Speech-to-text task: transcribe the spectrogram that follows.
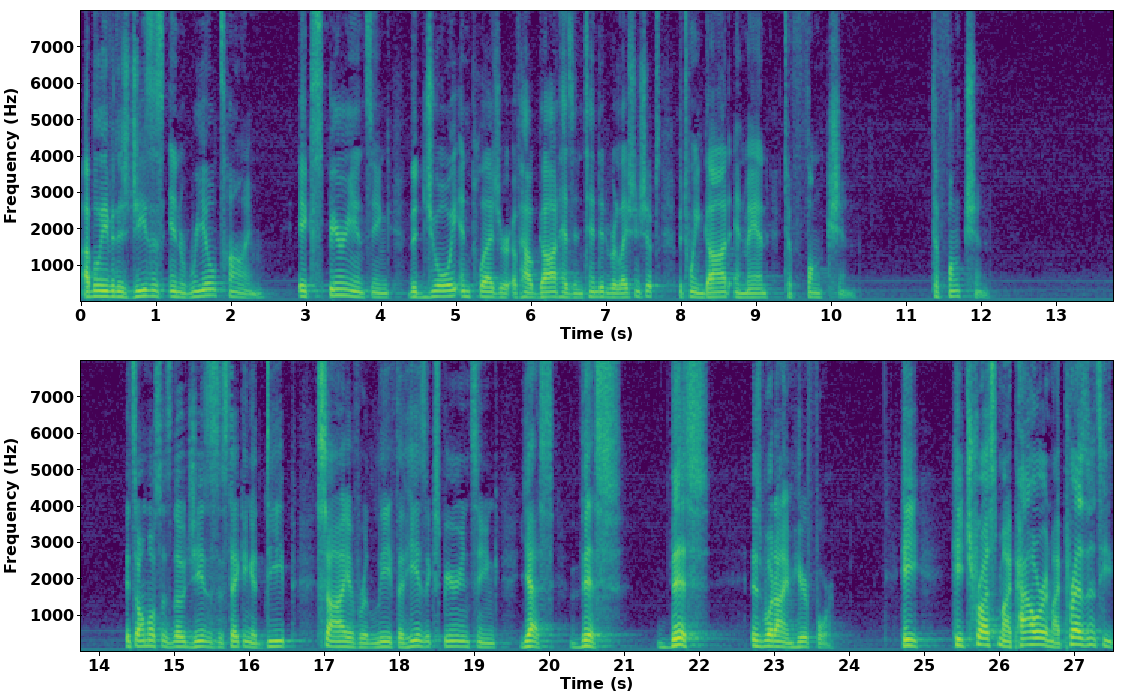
I believe it is Jesus in real time experiencing the joy and pleasure of how God has intended relationships between God and man to function. To function. It's almost as though Jesus is taking a deep sigh of relief that he is experiencing, yes, this, this is what I am here for. He, he trusts my power and my presence. He,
